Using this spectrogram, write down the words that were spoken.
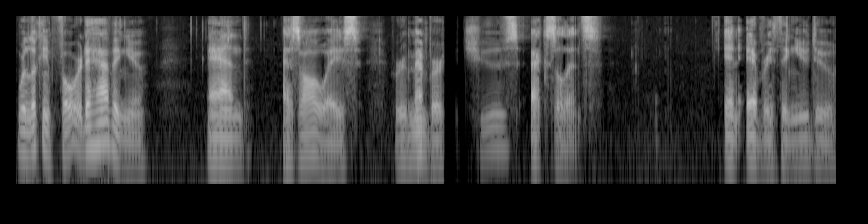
We're looking forward to having you. And, as always, remember to choose excellence in everything you do.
